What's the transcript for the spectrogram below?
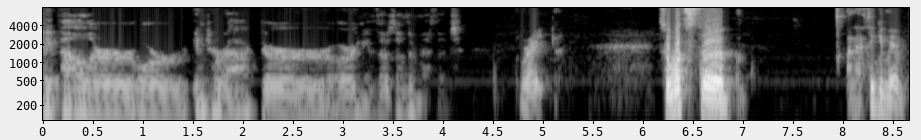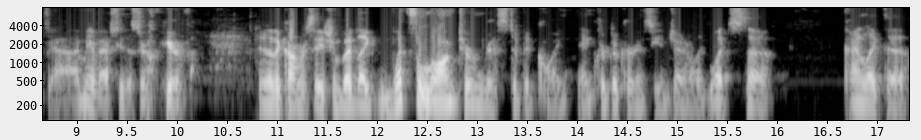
PayPal or or Interac or or any of those other methods. Right. So what's the? And I think you may have I may have asked you this earlier, in another conversation. But like, what's the long term risk to Bitcoin and cryptocurrency in general? Like, what's the kind of like the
